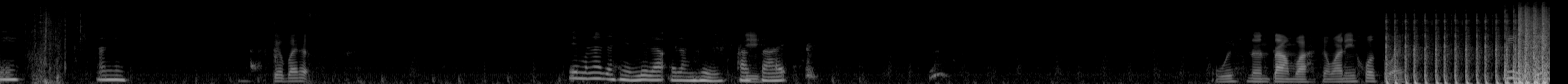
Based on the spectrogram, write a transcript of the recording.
มีอันหนึ่งเก็บไว้เถอะ นี่มันน่าจะเห็นบีแล้วไอ้หลังหินทางดี ซ้าย อุ้ยเนินตามว่ะจังหวะนี้โคตรสวยวิ่งวิ่ง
